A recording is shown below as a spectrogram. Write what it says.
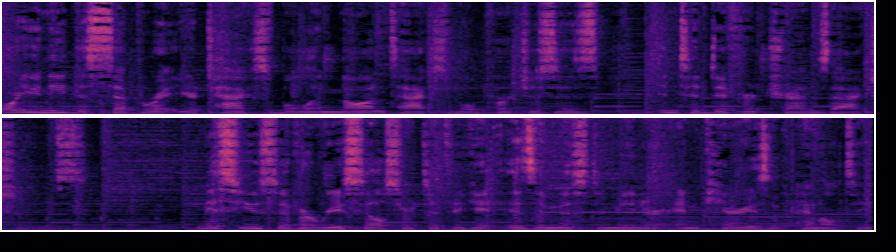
or you need to separate your taxable and non-taxable purchases into different transactions. Misuse of a resale certificate is a misdemeanor and carries a penalty.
